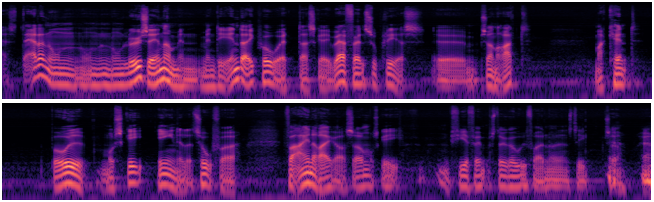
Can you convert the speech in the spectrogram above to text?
altså, der er der nogle, nogle, nogle løse ender, men, men det ændrer ikke på, at der skal i hvert fald suppleres øh, sådan ret markant. Både måske en eller to for, for egne rækker, og så måske fire-fem stykker ud fra noget af den stil. Så. Ja, ja.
